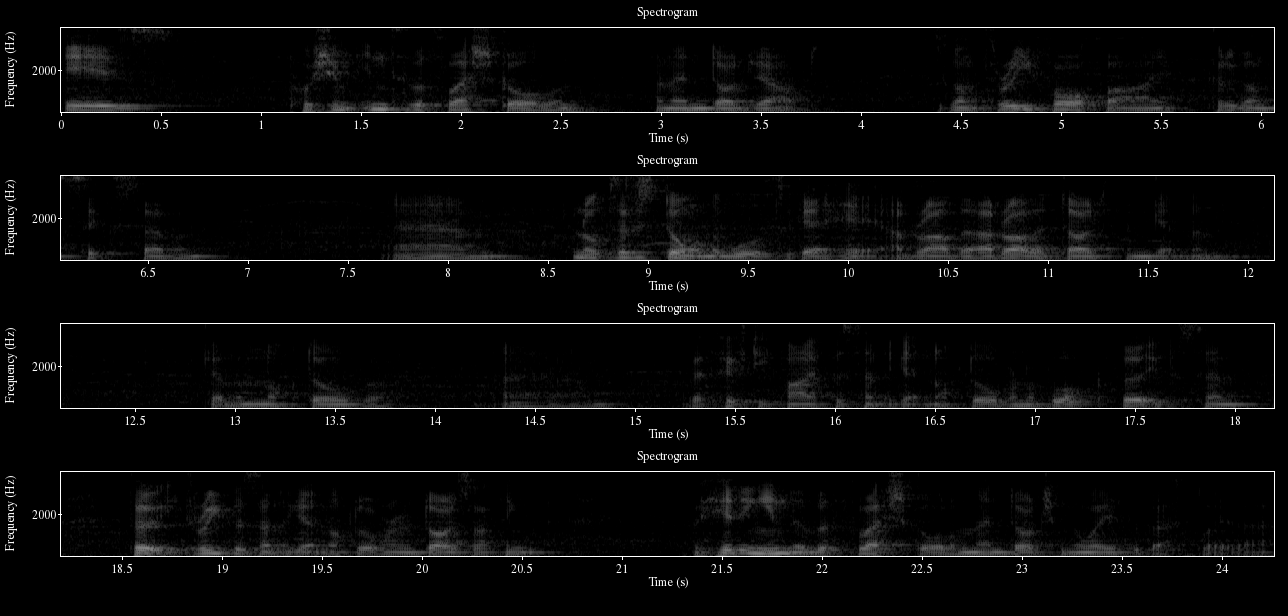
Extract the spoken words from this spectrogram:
is push him into the flesh golem and then dodge out. He's gone three, four, five. Could have gone six, seven. Um, no, because I just don't want the wolves to get hit. I'd rather I'd rather dodge than get them get them knocked over. Um, they're fifty five percent to get knocked over on a block, thirty percent, thirty three percent to get knocked over on a dodge. So I think hitting into the flesh golem and then dodging away is the best play there.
